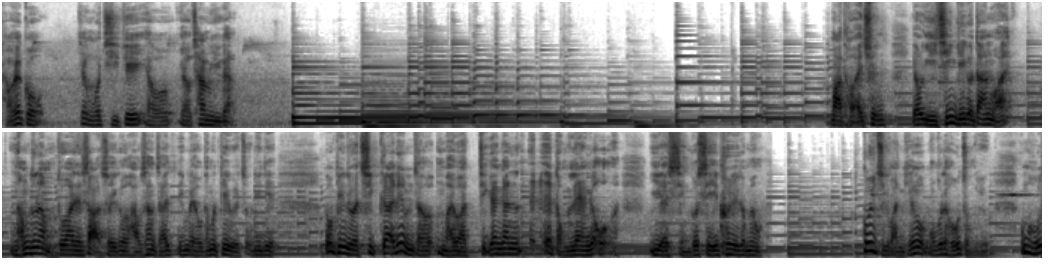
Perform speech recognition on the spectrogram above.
頭一個，即係我自己有有參與㗎。馬頭喺村有二千幾個單位，諗都諗唔到啊！你三十歲個後生仔點有咁嘅機會做呢啲？咁變做設計咧，唔就唔係話設計間一棟靚嘅屋，而係成個社區咁樣居住環境，我我覺得好重要。咁好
